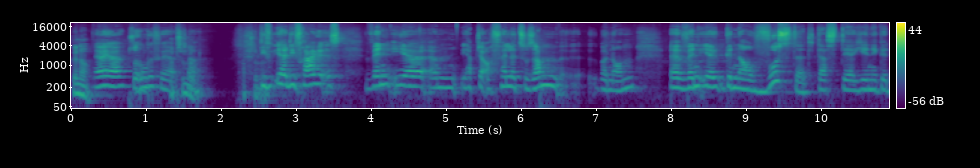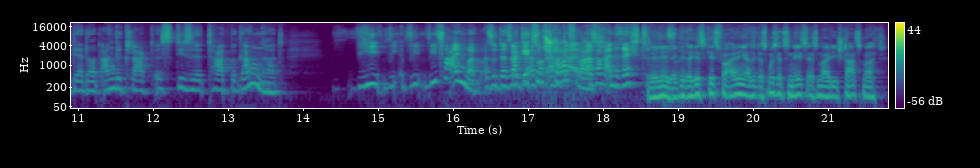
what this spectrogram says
Genau. Ja, ja, so ungefähr. Absolut. Klar. Die, ja, die Frage ist, wenn ihr, ähm, ihr habt ja auch Fälle zusammen äh, übernommen, äh, wenn ihr genau wusstet, dass derjenige, der dort angeklagt ist, diese Tat begangen hat, wie, wie, wie, wie vereinbart? Also da sagt ihr geht's einfach, um einfach ein Recht. Nee, nee, da, geht- da geht es vor allen Dingen, also das muss ja zunächst erstmal die Staatsmacht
